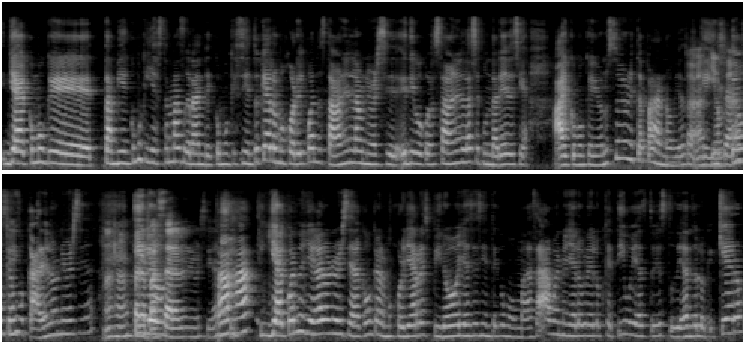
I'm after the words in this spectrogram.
ya como que también como que ya está más grande, como que siento que a lo mejor él cuando estaban en la universidad, eh, digo, cuando estaban en la secundaria decía, ay, como que yo no estoy ahorita para novias, Ah, porque yo me tengo que enfocar en la universidad. Ajá, para luego- pasar a la universidad. sí. Ajá, y ya cuando llega a la universidad como que a lo mejor ya respiró, ya se siente como más, ah, bueno, ya logré el objetivo, ya estoy estudiando lo que quiero.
